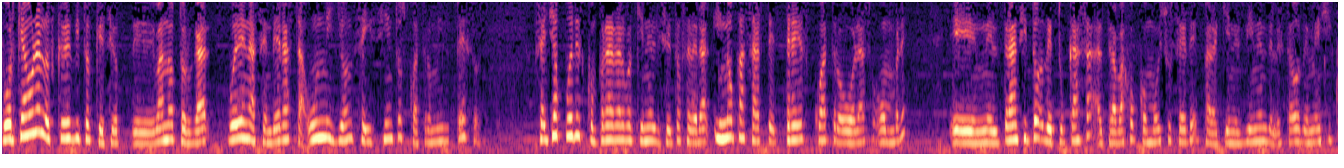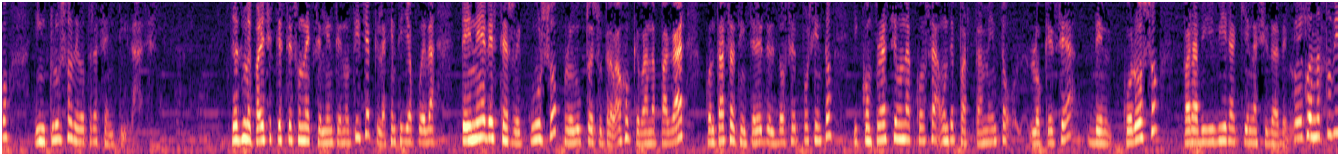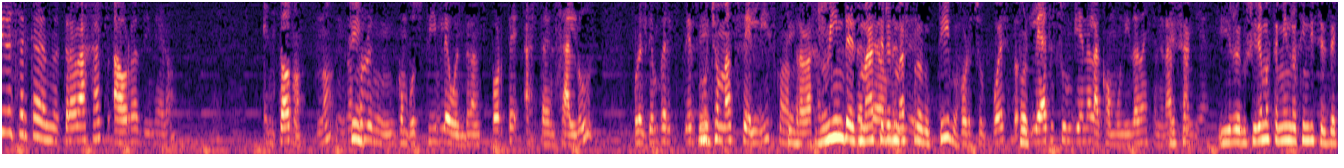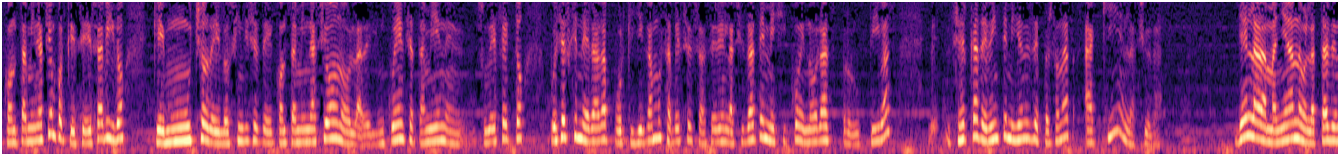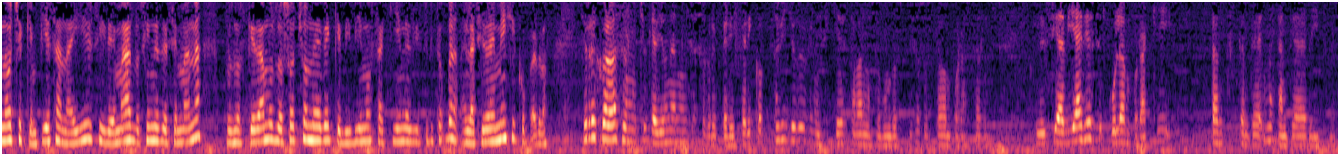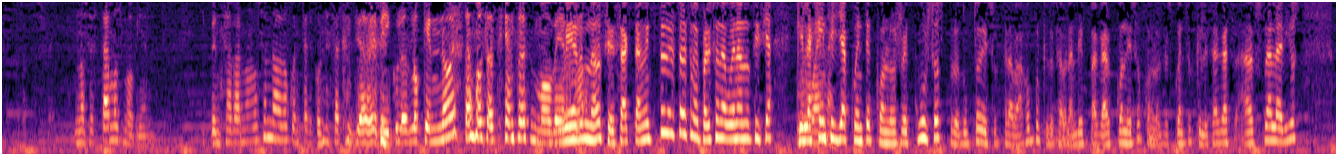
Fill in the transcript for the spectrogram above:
porque ahora los créditos que se eh, van a otorgar pueden ascender hasta un millón seiscientos cuatro mil pesos. O sea, ya puedes comprar algo aquí en el Distrito Federal y no pasarte tres, cuatro horas, hombre, en el tránsito de tu casa al trabajo, como hoy sucede para quienes vienen del Estado de México, incluso de otras entidades. Entonces me parece que esta es una excelente noticia, que la gente ya pueda tener este recurso, producto de su trabajo, que van a pagar con tasas de interés del 12% y comprarse una cosa, un departamento, lo que sea, decoroso para vivir aquí en la Ciudad de México. cuando tú vives cerca de donde trabajas, ahorras dinero en todo, ¿no? No solo en combustible o en transporte, hasta en salud por el tiempo eres, mucho más feliz cuando trabajas. Rindes más, eres más productivo. Por supuesto. Le haces un bien a la comunidad en general también. Y reduciremos también los índices de contaminación porque se ha sabido que mucho de los índices de contaminación o la delincuencia también en su defecto pues es generada porque llegamos a veces a hacer en la Ciudad de México en horas productivas eh, cerca de 20 millones de personas aquí en la ciudad. Ya en la mañana o la tarde noche que empiezan a irse y demás los fines de semana, pues nos quedamos los ocho o nueve que vivimos aquí en el distrito, bueno, en la Ciudad de México, perdón. Yo recuerdo hace mucho que había un anuncio sobre periférico, todavía yo creo que ni siquiera estaban los segundos pisos o estaban por hacerlos. Y decía, a diario circulan por aquí tantas cantidad, una cantidad de vehículos Nos estamos moviendo pensaba, no nos han dado cuenta que con esa cantidad de vehículos lo que no estamos haciendo es movernos. Movernos, exactamente. Entonces, esto me parece una buena noticia, que la gente ya cuente con los recursos producto de su trabajo, porque los habrán de pagar con eso, con los descuentos que les hagas a sus salarios,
